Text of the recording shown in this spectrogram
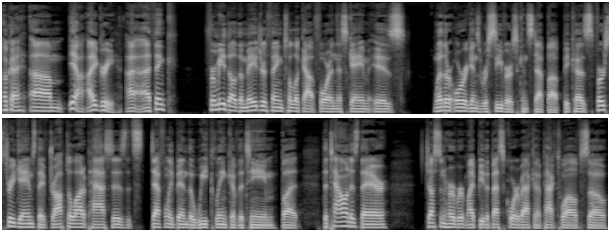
Okay. Um, yeah, I agree. I, I think for me, though, the major thing to look out for in this game is whether Oregon's receivers can step up because first three games they've dropped a lot of passes. It's definitely been the weak link of the team, but the talent is there. Justin Herbert might be the best quarterback in the Pac 12. So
